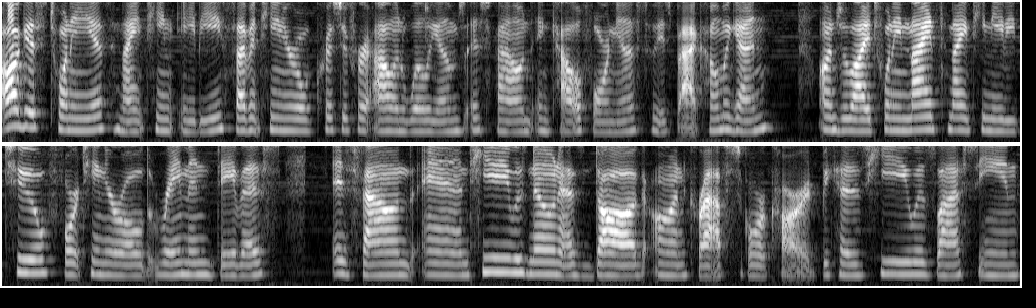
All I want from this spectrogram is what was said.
August 20th, 1980, 17 year old Christopher Allen Williams is found in California, so he's back home again. On July 29th, 1982, 14 year old Raymond Davis is found, and he was known as Dog on Kraft's scorecard because he was last seen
